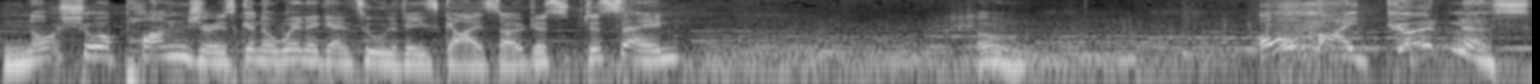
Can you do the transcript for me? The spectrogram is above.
Not sure Plunger is going to win against all of these guys, though. Just, just saying. Oh. Oh, my goodness.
